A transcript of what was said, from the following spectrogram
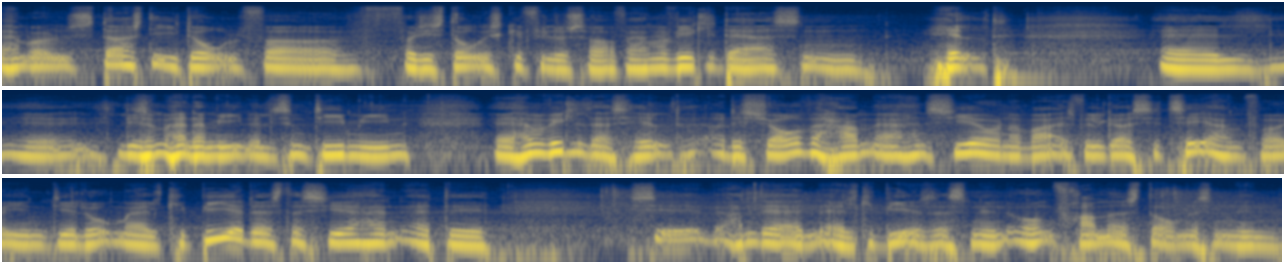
han var jo det største idol for, for de historiske filosofer. Han var virkelig deres sådan, held. Øh, øh, ligesom han er min, og ligesom de er mine. Øh, han var virkelig deres held. Og det sjove ved ham er, at han siger undervejs, hvilket jeg også citerer ham for i en dialog med Alkibiades, der siger han, at øh, ham der er er sådan en ung fremadstormende, sådan en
